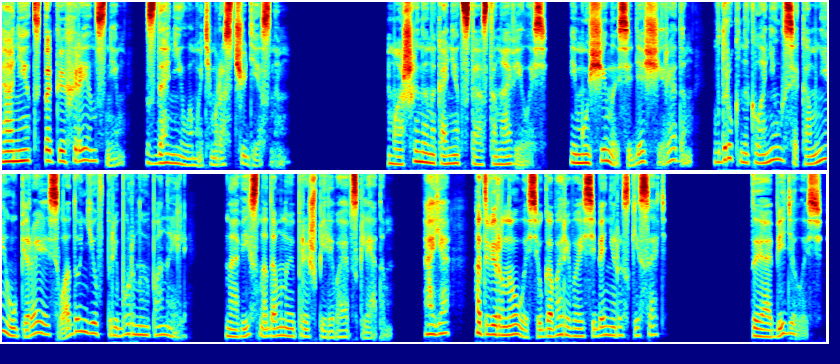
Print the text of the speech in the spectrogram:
А нет, так и хрен с ним, с Данилом этим расчудесным. Машина наконец-то остановилась, и мужчина, сидящий рядом, вдруг наклонился ко мне, упираясь ладонью в приборную панель. Навис надо мной, пришпиливая взглядом. А я отвернулась, уговаривая себя не раскисать. «Ты обиделась?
